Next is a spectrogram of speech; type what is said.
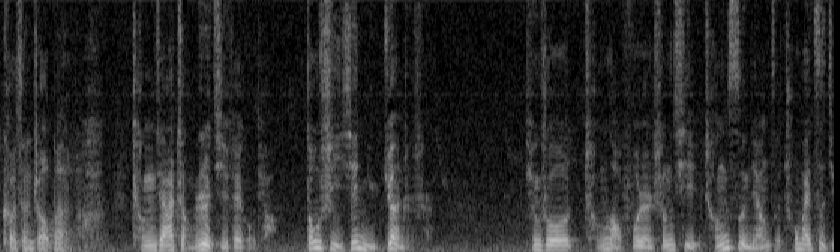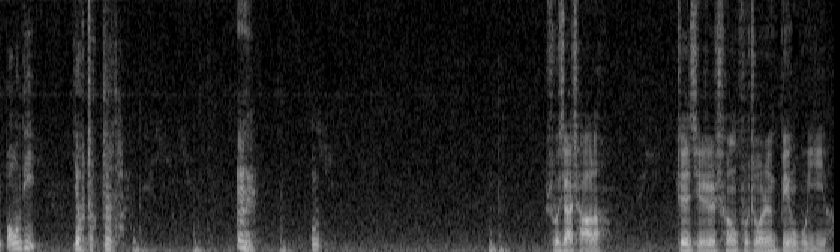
可曾照办了？程家整日鸡飞狗跳，都是一些女眷之事。听说程老夫人生气，程四娘子出卖自己胞弟，要整治他们。属下查了，这几日城府中人并无异样，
